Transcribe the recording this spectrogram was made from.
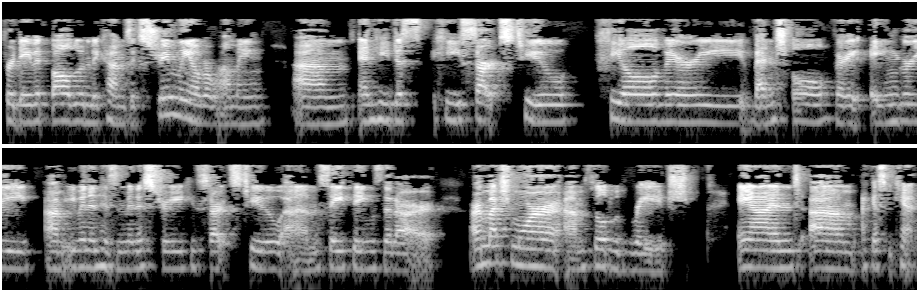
for David Baldwin becomes extremely overwhelming. Um, and he just, he starts to feel very vengeful, very angry. Um, even in his ministry, he starts to um, say things that are are much more um, filled with rage. And um, I guess we can't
